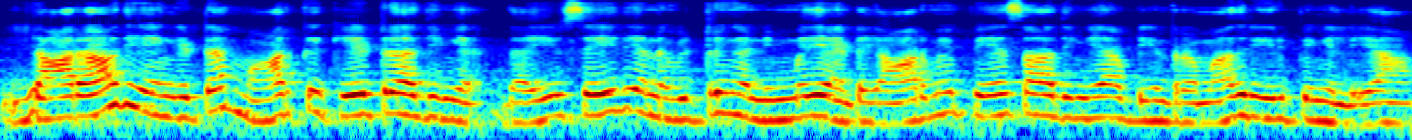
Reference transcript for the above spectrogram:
யாராவது என்கிட்ட மார்க்கு கேட்டுறாதீங்க தயவு செய்து என்னை விட்டுருங்க. நிம்மதியாக என்கிட்ட யாருமே பேசாதீங்க அப்படின்ற மாதிரி இருப்பீங்க இல்லையா?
